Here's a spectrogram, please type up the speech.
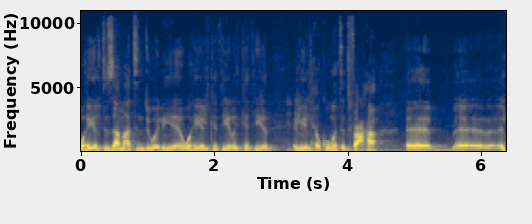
وهي التزامات دولية وهي الكثير الكثير اللي الحكومة تدفعها. آه، آه،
